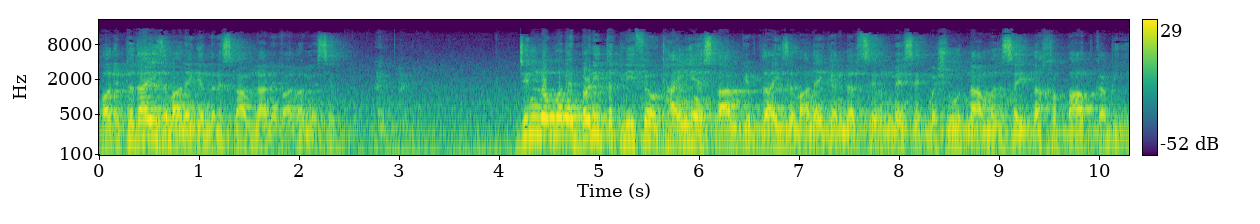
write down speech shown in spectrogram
اور ابتدائی زمانے کے اندر اسلام لانے والوں میں سے۔ جن لوگوں نے بڑی تکلیفیں اٹھائی ہیں اسلام کے ابتدائی زمانے کے اندر سے، ان میں سے ایک مشہور نام حضرت سیدنا خباب کا بھی ہے۔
